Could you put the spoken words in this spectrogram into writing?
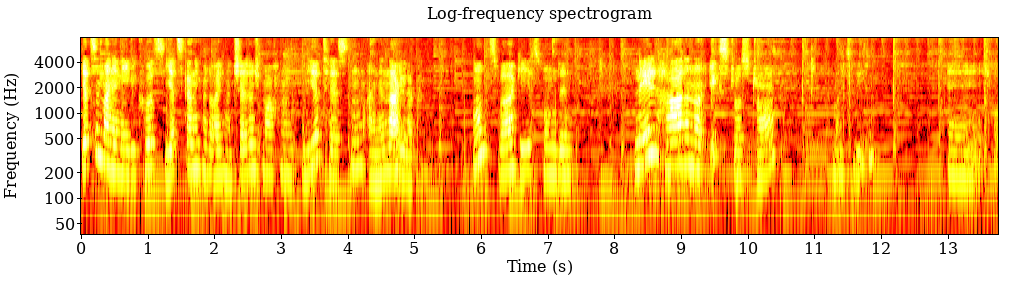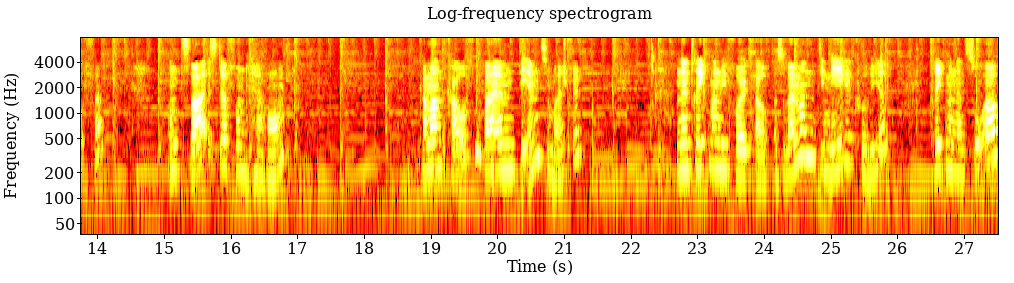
jetzt sind meine Nägel kurz, jetzt kann ich mit euch eine Challenge machen. Wir testen einen Nagellack. Und zwar geht es um den Nail Hardener Extra Strong. Kann man das lesen? Äh, ich hoffe. Und zwar ist der von Heron. Kann man kaufen beim DM zum Beispiel. Und den trägt man wie folgt auf. Also wenn man die Nägel kuriert, trägt man den so auf,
